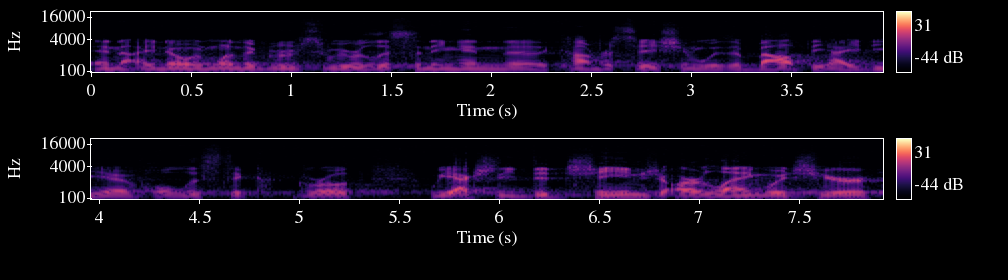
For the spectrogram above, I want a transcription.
And I know in one of the groups we were listening in, the conversation was about the idea of holistic growth. We actually did change our language here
